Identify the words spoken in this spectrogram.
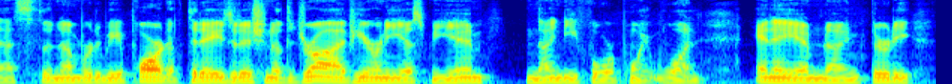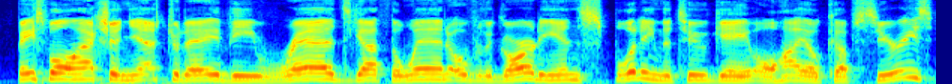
That's the number to be a part of today's edition of The Drive here on ESPN 94.1 and AM 930. Baseball action yesterday. The Reds got the win over the Guardians, splitting the two game Ohio Cup series.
